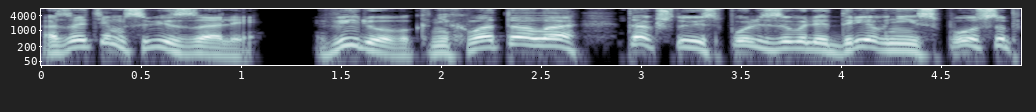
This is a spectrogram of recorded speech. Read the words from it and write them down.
а затем связали. Веревок не хватало, так что использовали древний способ,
